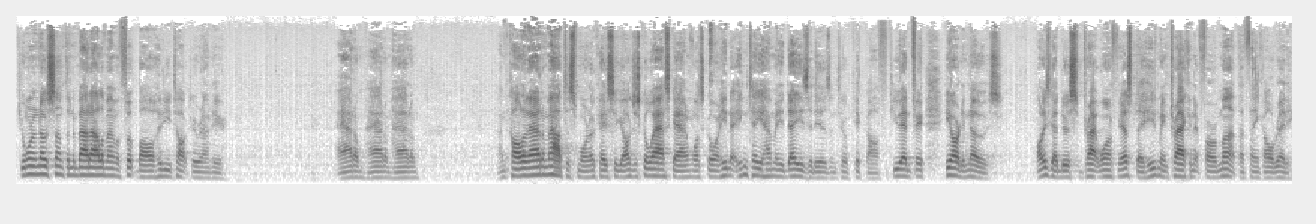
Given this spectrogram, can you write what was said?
if you want to know something about Alabama football, who do you talk to around here? Adam, Adam, Adam. I'm calling Adam out this morning. Okay, so y'all just go ask Adam what's going on. He, he can tell you how many days it is until kickoff. If you hadn't figured, he already knows. All he's got to do is subtract one from yesterday. He's been tracking it for a month, I think, already.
